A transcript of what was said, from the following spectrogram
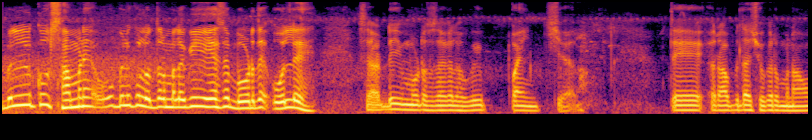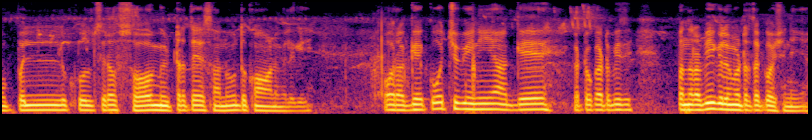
ਬਿਲਕੁਲ ਸਾਹਮਣੇ ਉਹ ਬਿਲਕੁਲ ਉਧਰ ਮਤਲਬ ਕਿ ਇਸ ਬੋਰਡ ਦੇ ਓਲੇ ਸਾਡੀ ਮੋਟਰਸਾਈਕਲ ਹੋ ਗਈ ਪੈਂਚਰ ਤੇ ਰੱਬ ਦਾ ਸ਼ੁਕਰ ਮਨਾਓ, ਬਿਲਕੁਲ ਸਿਰਫ 100 ਮੀਟਰ ਤੇ ਸਾਨੂੰ ਦੁਕਾਨ ਮਿਲ ਗਈ। ਔਰ ਅੱਗੇ ਕੁਝ ਵੀ ਨਹੀਂ ਆ, ਅੱਗੇ ਘੱਟੋ ਘੱਟ ਵੀ 15-20 ਕਿਲੋਮੀਟਰ ਤੱਕ ਕੁਝ ਨਹੀਂ ਆ।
